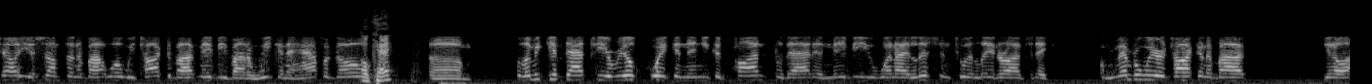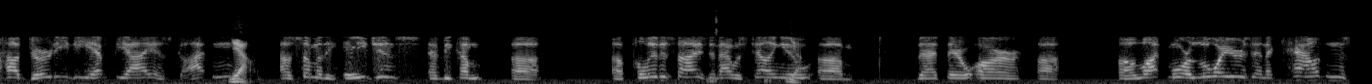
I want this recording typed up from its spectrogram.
tell you something about what we talked about maybe about a week and a half ago. Okay. Um, let me give that to you real quick, and then you could ponder that. And maybe when I listen to it later on today, remember we were talking about, you know, how dirty the FBI has gotten. Yeah. How some of the agents have become uh, uh, politicized, and I was telling you yeah. um, that there are uh, a lot more lawyers and accountants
